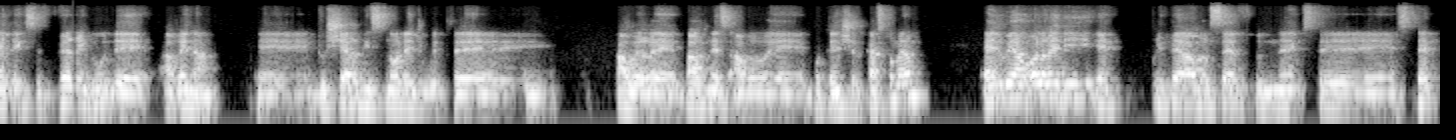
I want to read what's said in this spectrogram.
IDEX a very good uh, arena uh, to share this knowledge with uh, our uh, partners, our potential customer. And we are already prepare ourselves to the next step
